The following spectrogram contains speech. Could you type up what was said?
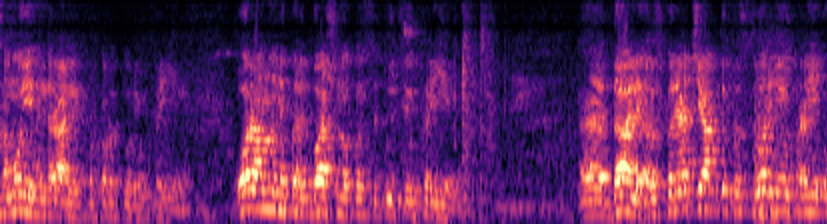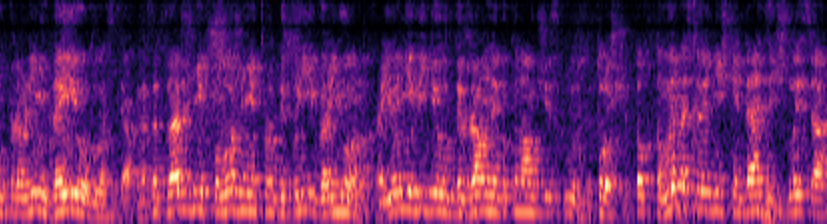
самої Генеральної прокуратури України, органу не передбаченого Конституцією України. Е, Далі, розпорядчі акти про створення упра- управлінь ДАІ в областях, на затверджені положення про ДПІ в районах, районні відділи Державної виконавчої служби тощо. Тобто ми на сьогоднішній день зійшлися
